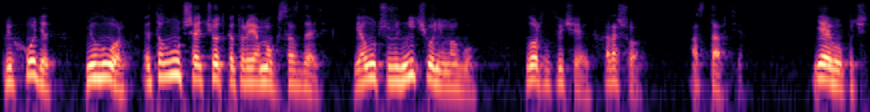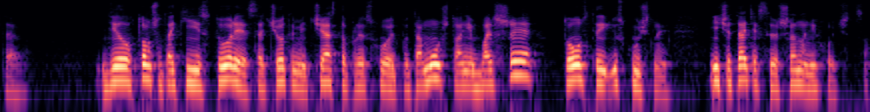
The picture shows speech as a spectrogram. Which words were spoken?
приходит, «Милорд, это лучший отчет, который я мог создать. Я лучше уже ничего не могу». Лорд отвечает, «Хорошо, оставьте. Я его почитаю». Дело в том, что такие истории с отчетами часто происходят потому, что они большие, толстые и скучные, и читать их совершенно не хочется.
